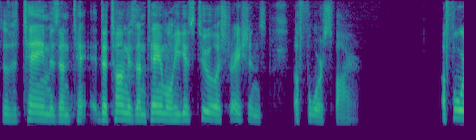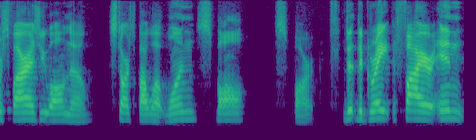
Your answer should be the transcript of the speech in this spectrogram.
So the tame is unta- the tongue is untamable. He gives two illustrations of forest fire. A forest fire, as you all know, starts by what? One small spark. The, the great fire in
